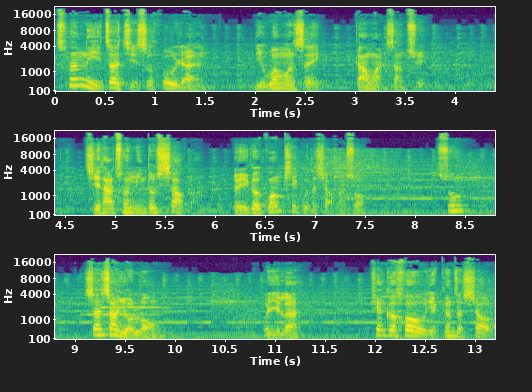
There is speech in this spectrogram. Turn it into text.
村里这几十户人，你问问谁敢晚上去？其他村民都笑了。有一个光屁股的小孩说：“叔，山上有龙。”我一愣，片刻后也跟着笑了。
